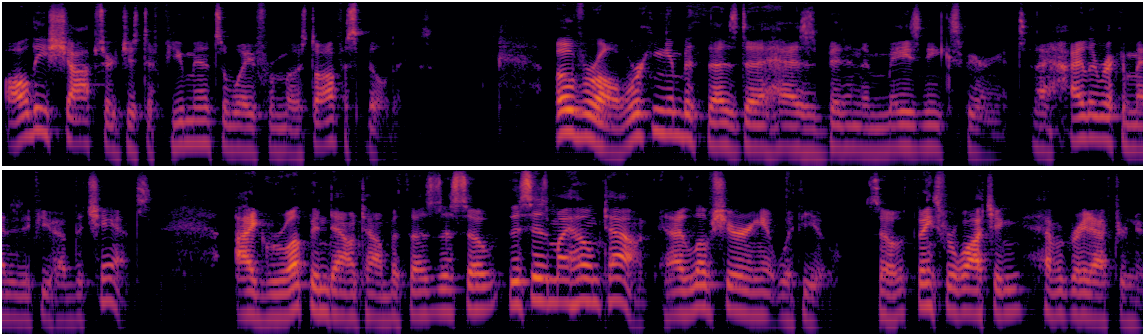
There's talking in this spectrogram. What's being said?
all these shops are just a few minutes away from most office buildings. Overall, working in Bethesda has been an amazing experience, and I highly recommend it if you have the chance. I grew up in downtown Bethesda, so this is my hometown, and I love sharing it with you. So thanks for watching. Have a great afternoon.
